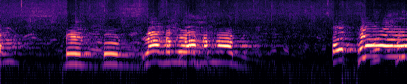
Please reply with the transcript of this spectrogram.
นหนึ่งหนึ่งล่องน้ำเงินน้ำเงินติดเครื่อง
